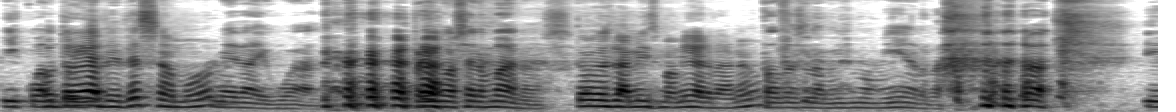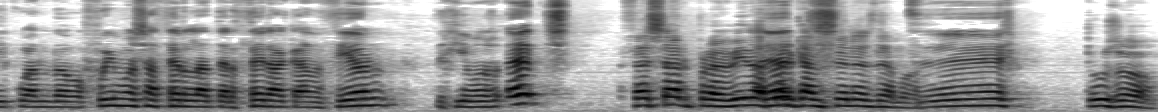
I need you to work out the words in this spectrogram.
y otro era de desamor. Me da igual. Primos hermanos. Todo es la misma mierda, ¿no? Todo es la misma mierda. y cuando fuimos a hacer la tercera canción, dijimos, ¡eh! ch, César, prohibido hacer Eh, canciones de amor. sí, Tuso.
